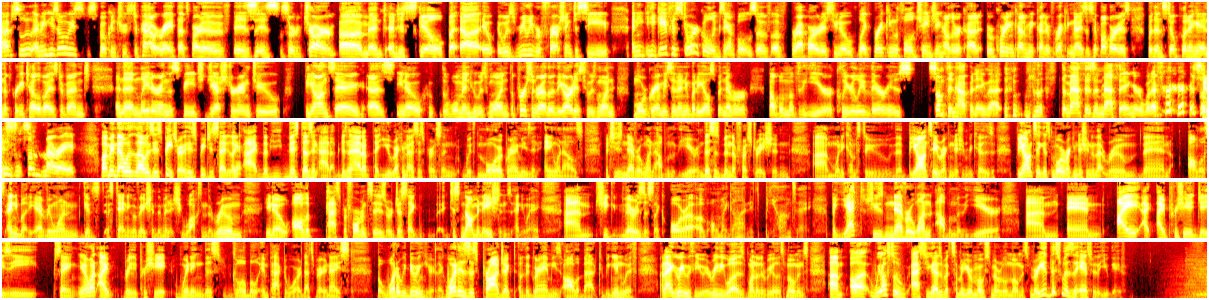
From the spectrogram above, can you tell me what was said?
Absolutely. I mean, he's always spoken truth to power, right? That's part of his his sort of charm um, and and his skill. But uh, it it was really refreshing to see, and he, he gave historical examples of of rap artists, you know, like breaking the fold, changing how the Recording Academy kind of recognizes hip hop artists, but then still putting it in the pre televised event, and then later in the speech gesturing to Beyonce as you know who, the woman who has won the person rather the artist who has won more Grammys than anybody else, but never album of the year. Clearly, there is something happening that the math isn't mathing or whatever. something's, yes. something's not right. Well, I mean, that was that was his speech, right? His speech is said like, yeah. "I the, this doesn't add up. It doesn't add up that you recognize this person with more Grammys than anyone else, but she's never won Album of the Year." And this has been the frustration um, when it comes to the Beyonce recognition because Beyonce gets more recognition in that room than almost anybody. Everyone gives a standing ovation the minute she walks in the room. You know, all the past performances or just like just nominations anyway. Um, she there is this like aura of oh my god, it's Beyonce, but yet she's never won album of the year. Um, and I, I I appreciated Jay Z saying, you know what, I really appreciate winning this global impact award. That's very nice. But what are we doing here? Like, what is this project of the Grammys all about to begin with? And I agree with you. It really was one of the realest moments. Um, uh, we also asked you guys about some of your most memorable moments. Maria, this was the answer that you gave.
